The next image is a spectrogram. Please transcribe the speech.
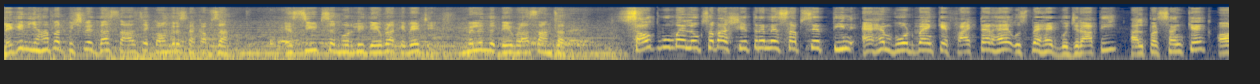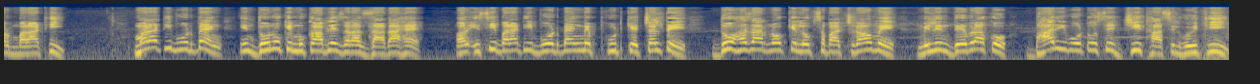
लेकिन यहाँ पर पिछले 10 साल से कांग्रेस का कब्जा है। इस सीट से मुरली देवड़ा के बेटे मिलिंद देवड़ा सांसद है। साउथ मुंबई लोकसभा क्षेत्र में सबसे तीन अहम वोट बैंक के फैक्टर है, उसमें है गुजराती, अल्पसंख्यक और मराठी। मराठी वोट बैंक इन दोनों के मुकाबले जरा ज़्यादा है। और इसी मराठी वोट बैंक में फूट के चलते 2009 के लोकसभा चुनाव में मिलिंद देवरा को भारी वोटों से जीत हासिल हुई थी।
